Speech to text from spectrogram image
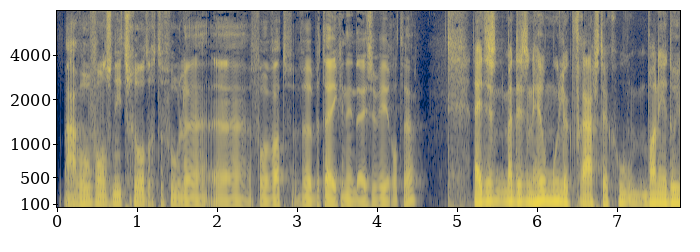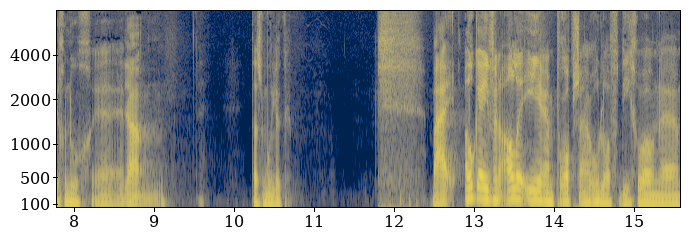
Maar we hoeven ons niet schuldig te voelen eh, voor wat we betekenen in deze wereld. Hè? Nee, het is, maar dit is een heel moeilijk vraagstuk. Hoe, wanneer doe je genoeg? Eh, Ja. Dat is moeilijk. Maar ook even alle eer en props aan Roelof, die gewoon eh,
